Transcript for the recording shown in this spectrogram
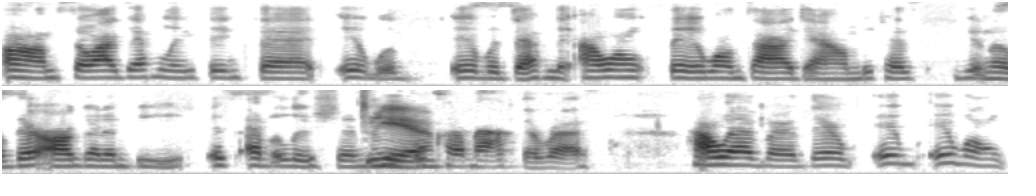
Um, so I definitely think that it would, it would definitely. I won't say it won't die down because you know there are going to be it's evolution. People Yeah. come after us. However, there it, it won't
